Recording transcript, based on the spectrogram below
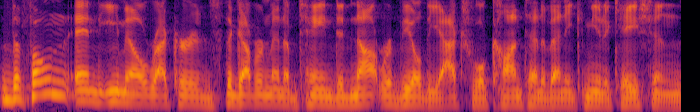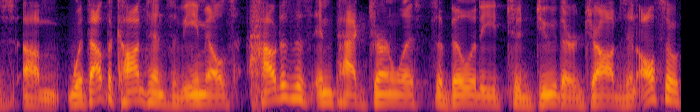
The phone and email records the government obtained did not reveal the actual content of any communications. Um, without the contents of emails, how does this impact journalists' ability to do their jobs? And also,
